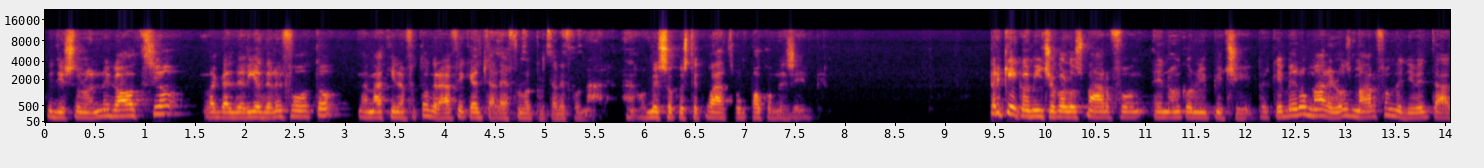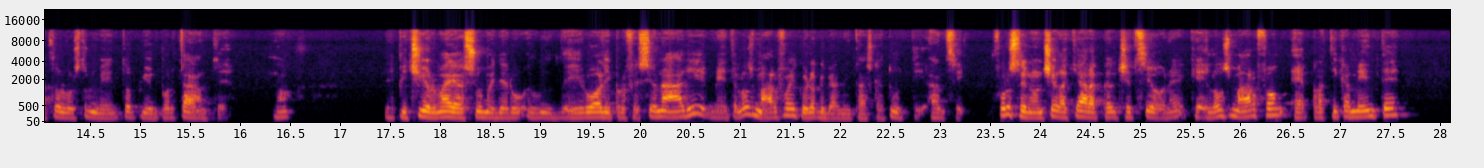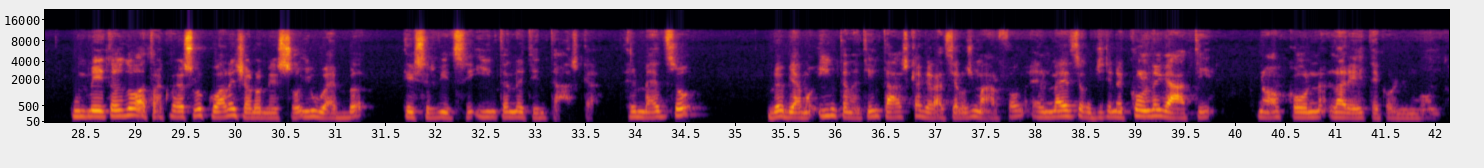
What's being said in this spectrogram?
quindi sono il negozio, la galleria delle foto, la macchina fotografica e il telefono per telefonare. Eh, ho messo queste quattro un po' come esempio. Perché comincio con lo smartphone e non con il PC? Perché bene o male lo smartphone è diventato lo strumento più importante. No? Il PC ormai assume dei, dei, ruoli professionali, mentre lo smartphone è quello che abbiamo in tasca tutti. Anzi, forse non c'è la chiara percezione che lo smartphone è praticamente un metodo attraverso il quale ci hanno messo il web e i servizi internet in tasca. È il mezzo, noi abbiamo internet in tasca grazie allo smartphone, è il mezzo che ci tiene collegati no, con la rete, con il mondo.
